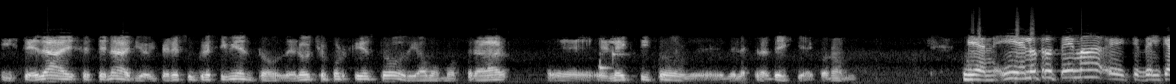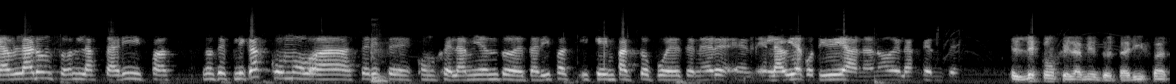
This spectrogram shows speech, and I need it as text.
si se da ese escenario y tenés un crecimiento del 8%, digamos, mostrar eh, el éxito de la estrategia económica. Bien, y el otro tema eh, del que hablaron son las tarifas. ¿Nos explicas cómo va a ser este descongelamiento de tarifas y qué impacto puede tener en, la vida cotidiana ¿no? de la gente? El descongelamiento de tarifas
